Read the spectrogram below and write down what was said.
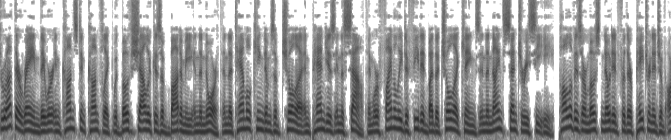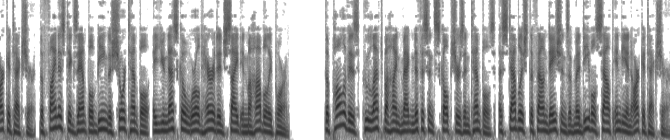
Throughout their reign they were in constant conflict with both Chalukyas of Badami in the north and the Tamil kingdoms of Chola and Pandyas in the south and were finally defeated by the Chola kings in the 9th century CE. Pallavas are most noted for their patronage of architecture, the finest example being the Shore Temple, a UNESCO World Heritage Site in Mahabalipuram. The Pallavas, who left behind magnificent sculptures and temples, established the foundations of medieval South Indian architecture.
